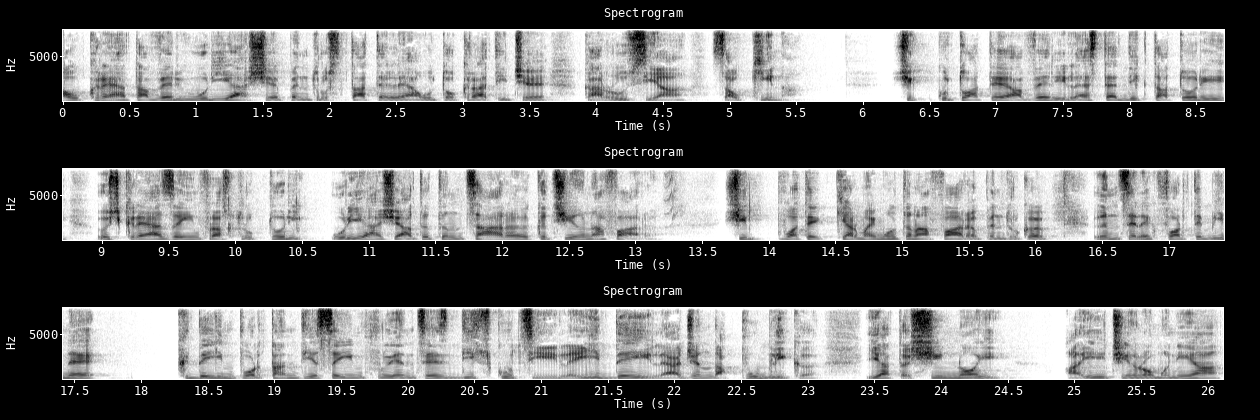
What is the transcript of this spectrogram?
au creat averi uriașe pentru statele autocratice ca Rusia sau China. Și cu toate averile astea, dictatorii își creează infrastructuri uriașe atât în țară cât și în afară. Și poate chiar mai mult în afară, pentru că înțeleg foarte bine cât de important e să influențezi discuțiile, ideile, agenda publică. Iată, și noi aici în România,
